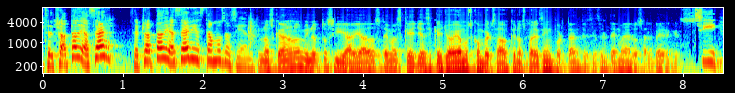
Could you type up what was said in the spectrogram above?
se trata de hacer, se trata de hacer y estamos haciendo. Nos quedan unos minutos y había dos temas que Jessica y yo habíamos conversado que nos parecen importantes. y Es el tema de los albergues. Sí,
